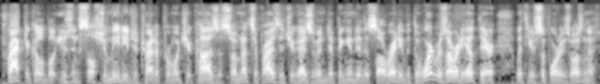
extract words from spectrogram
practical about using social media to try to promote your causes. So I'm not surprised that you guys have been dipping into this already. But the word was already out there with your supporters, wasn't it?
